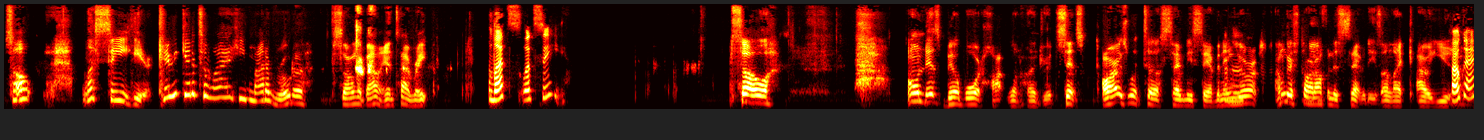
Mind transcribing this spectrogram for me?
So let's see here. Can we get into why he might have wrote a song about anti-rape? Let's let's see. So on this Billboard Hot 100, since ours went to 77 in Mhm. Europe, I'm going to start off in the 70s, unlike our we usually Okay.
